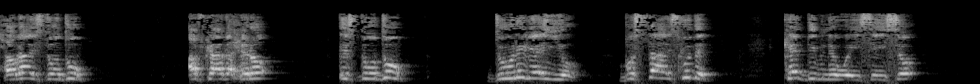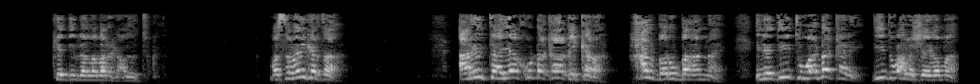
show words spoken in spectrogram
xoogaa isduuduub afkaaga xidho isduuduub duuniga iyo bustaha isku deg kadibna weysayso kadibna laba ragcadood tukado. Ma samayn kartaa? Arrinta ayaa ku dhaqaaqi kara. Xal baan u baahannahay ila diintu waa dhaqane. Diintu wax la sheega maa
